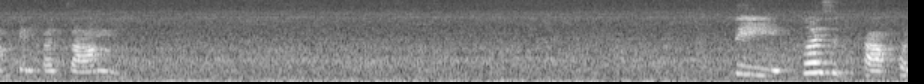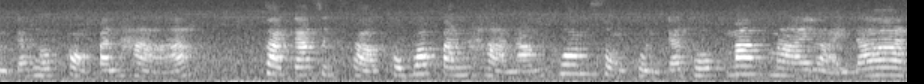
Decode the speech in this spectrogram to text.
ำเป็นประจำ 4. เพื่อศึกษาผลกระทบของปัญหา จากการศึกษาพบว่าปัญหาน้ำท่วมส่งผลกระทบมากมายหลายด้าน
